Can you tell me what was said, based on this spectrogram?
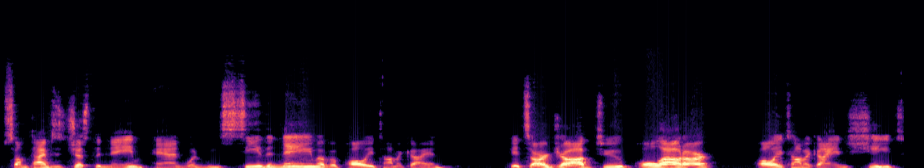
sometimes it's just the name, and when we see the name of a polyatomic ion, it's our job to pull out our polyatomic ion sheet.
